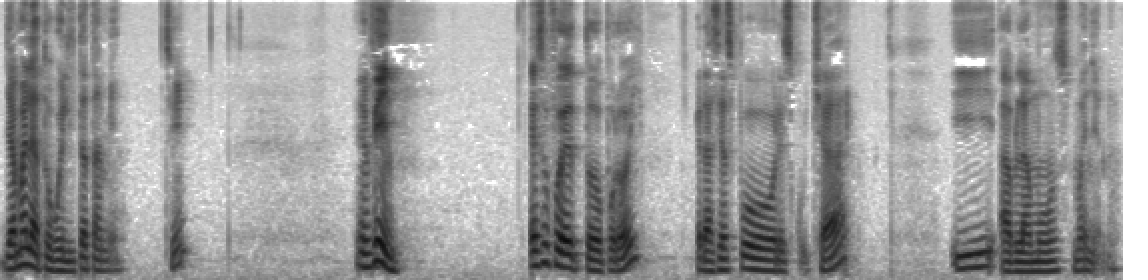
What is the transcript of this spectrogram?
Llámale a tu abuelita también. ¿Sí? En fin, eso fue todo por hoy. Gracias por escuchar y hablamos mañana.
